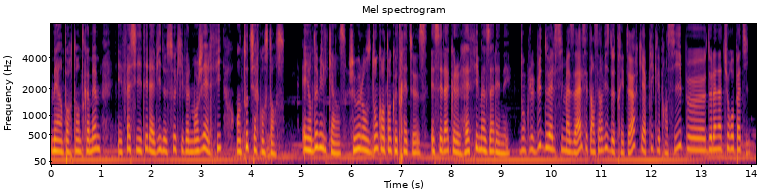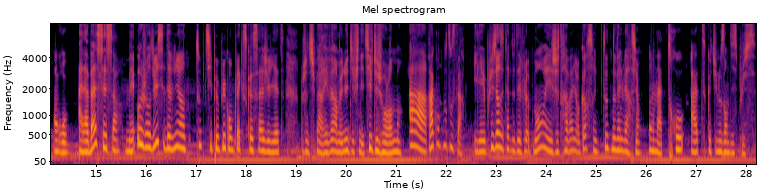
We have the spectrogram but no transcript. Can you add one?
mais importante quand même, et faciliter la vie de ceux qui veulent manger healthy en toutes circonstances. Et en 2015, je me lance donc en tant que traiteuse, et c'est là que le Healthy Mazal est né. Donc le but de Elsie Mazal, c'est un service de traiteur qui applique les principes euh, de la naturopathie, en gros. À la base, c'est ça, mais aujourd'hui, c'est devenu un tout petit peu plus complexe que ça, Juliette. Je ne suis pas arrivée à un menu définitif du jour au lendemain. Ah, raconte-nous tout ça. Il y a eu plusieurs étapes de développement, et je travaille encore sur une toute nouvelle version. On a trop hâte que tu nous en dises plus.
